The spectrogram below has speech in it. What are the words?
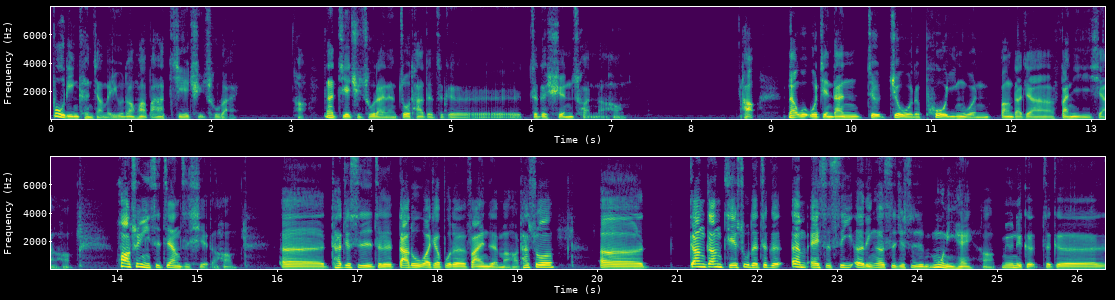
布林肯讲的一段话，把它截取出来。好，那截取出来呢，做他的这个这个宣传了哈。好，那我我简单就就我的破英文帮大家翻译一下哈。华春莹是这样子写的哈，呃，他就是这个大陆外交部的发言人嘛哈。他说，呃，刚刚结束的这个 MSC 二零二四就是慕尼黑哈，Munich 这个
